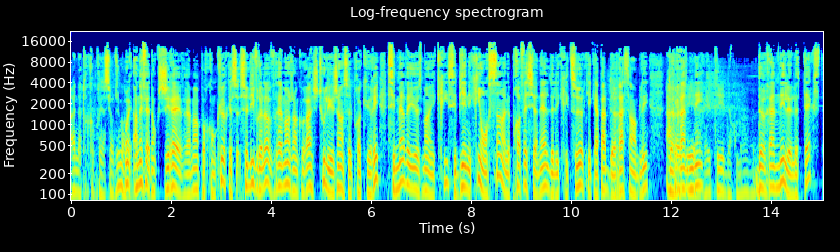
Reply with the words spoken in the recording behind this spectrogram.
à notre compréhension du monde. Oui, en effet. Donc, je dirais vraiment pour conclure que ce, ce livre-là, vraiment, j'encourage tous les gens à se le procurer. C'est merveilleusement écrit, c'est bien écrit. On sent le professionnel de l'écriture qui est capable de rassembler, de ramener, de ramener le, le texte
